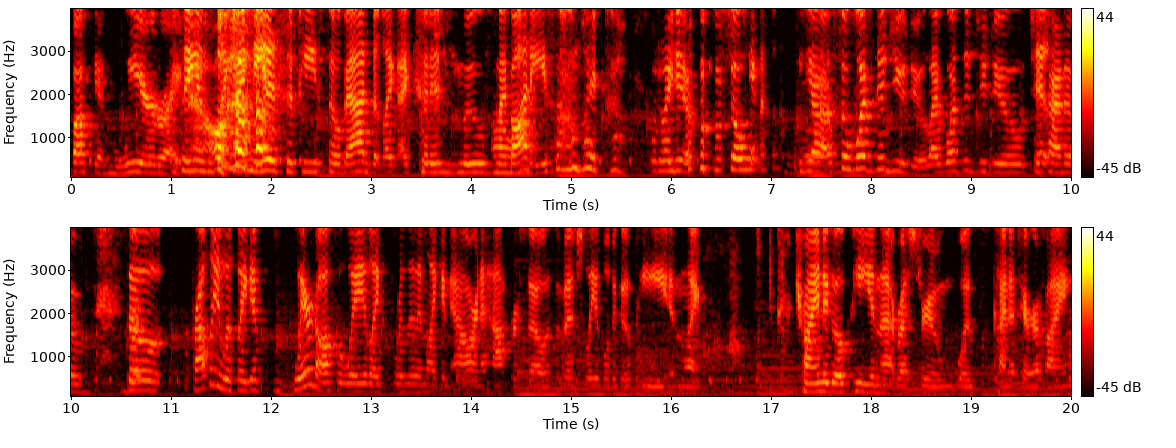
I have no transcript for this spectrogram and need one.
fucking weird right the thing now is, like, I needed to pee so bad, but like I couldn't move my Oh. body, so I'm like, what do I do? So-. Yeah so what did you do like what did you do to It- kind of So probably with like it weared off away like within like an hour and a half or so. I was eventually able to go pee and like trying to go pee in that restroom was kind of terrifying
